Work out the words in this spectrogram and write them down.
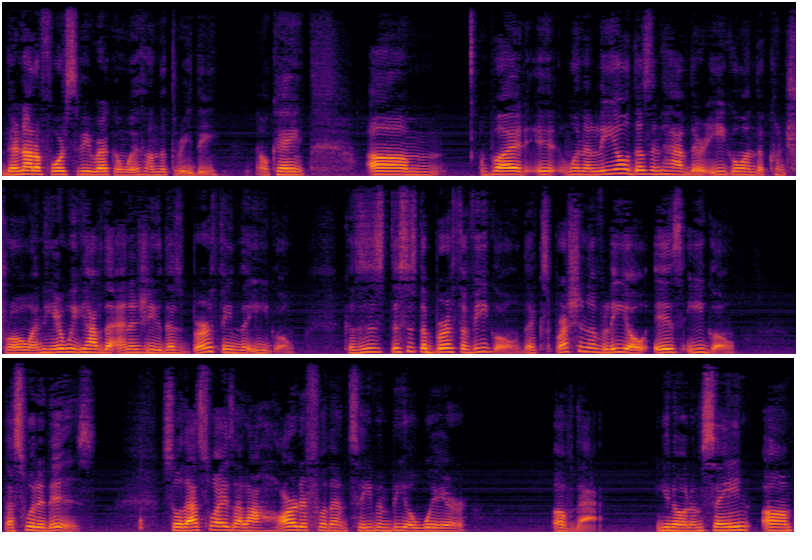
They're not a force to be reckoned with on the 3D. Okay? Um but it, when a Leo doesn't have their ego under control, and here we have the energy that's birthing the ego, because this is this is the birth of ego. The expression of Leo is ego. That's what it is. So that's why it's a lot harder for them to even be aware of that. You know what I'm saying? Um,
